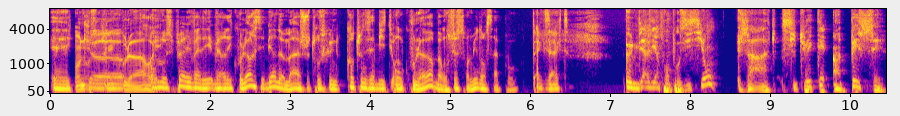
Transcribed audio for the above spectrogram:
Et On n'ose plus les couleurs, on oui. n'ose plus aller vers les, vers les couleurs. C'est bien dommage. Je trouve que quand on nous habille en couleur, ben on se sent mieux dans sa peau. Exact. Une dernière proposition. Jacques, si tu étais un péché.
